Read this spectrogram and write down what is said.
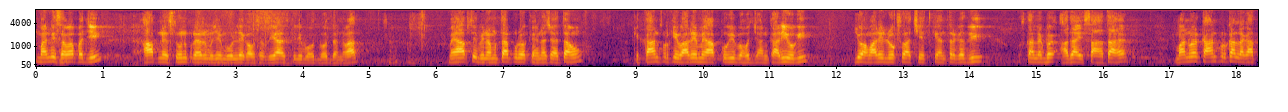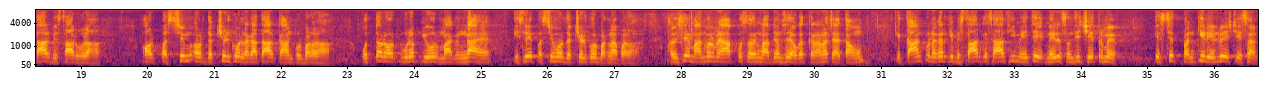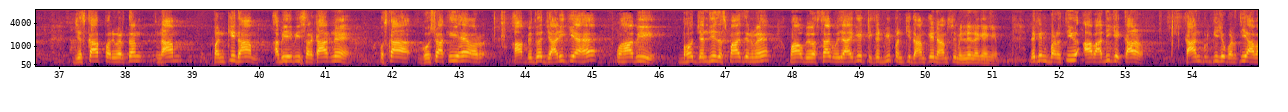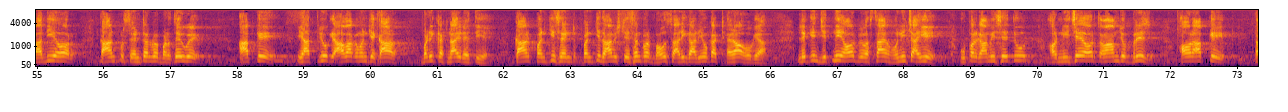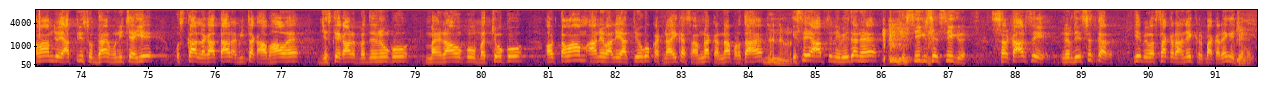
माननीय सभापति जी, आपने सुन प्रहर मुझे बोलने का अवसर दिया, इसके लिए बहुत बहुत धन्यवाद। मैं आपसे विनम्रतापूर्वक कहना चाहता हूँ कि कानपुर के बारे में आपको भी बहुत जानकारी होगी, जो हमारे लोकसभा क्षेत्र के अंतर्गत भी उसका लगभग आधा हिस्सा आता है। मानवर कानपुर का लगातार विस्तार हो रहा और पश्चिम और दक्षिण को लगातार कानपुर बढ़ रहा। उत्तर और पूरब की ओर माँ गंगा है, इसलिए पश्चिम और दक्षिण को बढ़ना पड़ रहा। और इसलिए मानवर मैं आपको सदन माध्यम से अवगत कराना चाहता हूँ कि कानपुर नगर के विस्तार के साथ ही मेरे मेरे संधि क्षेत्र में स्थित पनकी रेलवे स्टेशन, जिसका परिवर्तन नाम पनकी धाम अभी अभी सरकार ने उसका घोषणा की है और आप विधिवत जारी किया है, वहाँ भी बहुत जल्दी दस पाँच दिन में वहाँ व्यवस्था भी हो जाएगी, टिकट भी पनकी धाम के नाम से मिलने लगेंगे। लेकिन बढ़ती हुई आबादी के कारण, कानपुर की जो बढ़ती आबादी है और कानपुर सेंटर में बढ़ते हुए आपके यात्रियों के आवागमन के कारण बड़ी कठिनाई रहती है। कारण पनकी सेंट पनकी धाम स्टेशन पर बहुत सारी गाड़ियों का ठहराव हो गया। लेकिन जितनी और व्यवस्थाएँ होनी चाहिए ऊपरगामी सेतु और नीचे और तमाम जो ब्रिज और आपके तमाम जो यात्री सुविधाएँ होनी चाहिए उसका लगातार अभी तक अभाव है जिसके कारण वृद्धजनों को महिलाओं को बच्चों को और तमाम आने वाले यात्रियों को कठिनाई का सामना करना पड़ता है। इसलिए आपसे निवेदन है कि शीघ्र से शीघ्र सरकार से निर्देशित कर ये व्यवस्था कराने की कृपा करेंगे। जय हिंद।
